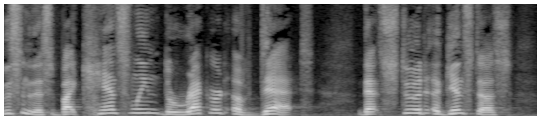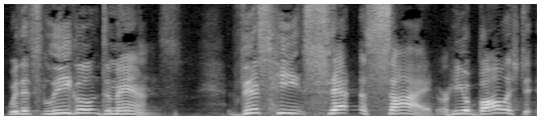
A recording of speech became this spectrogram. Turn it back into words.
listen to this, by canceling the record of debt that stood against us with its legal demands. This he set aside, or he abolished it,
